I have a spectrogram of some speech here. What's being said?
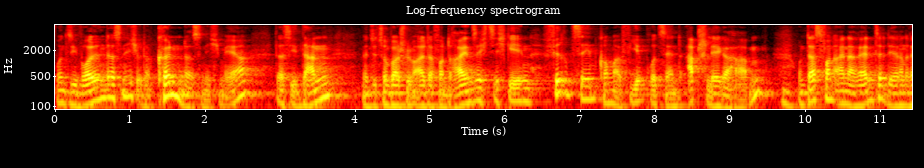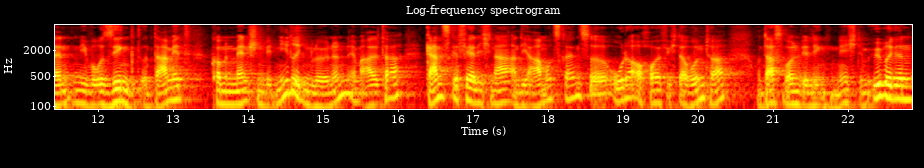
und sie wollen das nicht oder können das nicht mehr, dass sie dann, wenn sie zum Beispiel im Alter von 63 gehen, 14,4 Prozent Abschläge haben und das von einer Rente, deren Rentenniveau sinkt. Und damit kommen Menschen mit niedrigen Löhnen im Alter ganz gefährlich nah an die Armutsgrenze oder auch häufig darunter. Und das wollen wir Linken nicht. Im Übrigen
